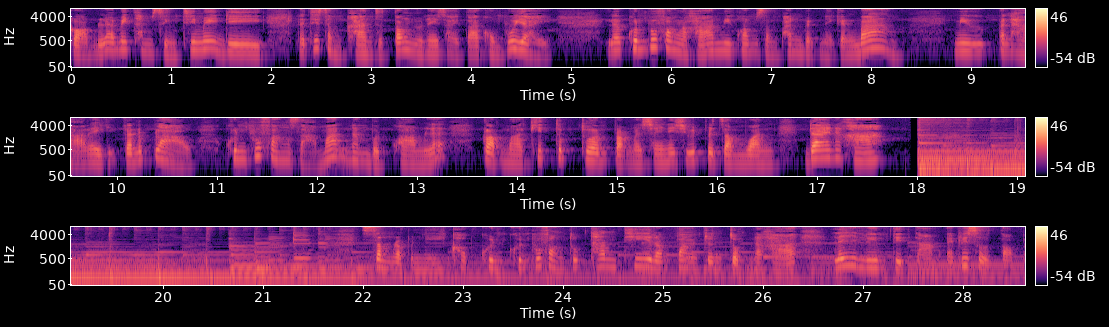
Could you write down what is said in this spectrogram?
กรอบและไม่ทำสิ่งที่ไม่ดี และที่สำคัญจะต้องอยู่ในสายตาของผู้ใหญ่ แล้วคุณผู้ฟังล่ะคะ มีความสัมพันธ์แบบไหนกันบ้าง มีปัญหาอะไรกันหรือเปล่า คุณผู้ฟังสามารถนำบทความและกลับมาคิดทบทวนปรับมาใช้ในชีวิตประจำวันได้นะคะ สำหรับวันนี้ขอบคุณคุณผู้ฟังทุกท่านที่รับฟังจนจบนะคะ และอย่าลืมติดตาม episode ต่อไป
